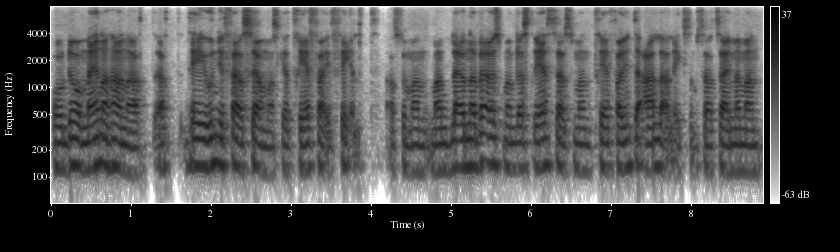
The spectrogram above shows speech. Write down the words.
och då menar han att, att det är ungefär så man ska träffa i fält. Alltså man, man blir nervös, man blir stressad så man träffar ju inte alla liksom så att säga men man,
